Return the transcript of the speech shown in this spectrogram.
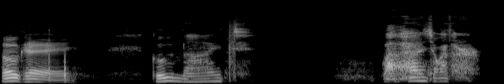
，OK，Good night，晚安，小瓜子儿。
